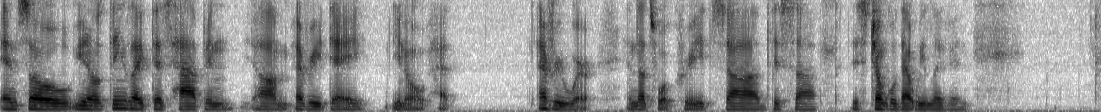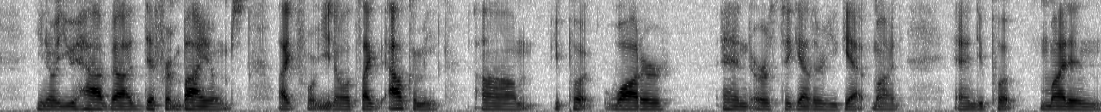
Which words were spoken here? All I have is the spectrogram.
And so, you know, things like this happen um, every day, you know, at everywhere. And that's what creates uh, this, uh, this jungle that we live in you know you have uh, different biomes. Like for you know it's like alchemy. Um, you put water and earth together you get mud. And you put mud in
